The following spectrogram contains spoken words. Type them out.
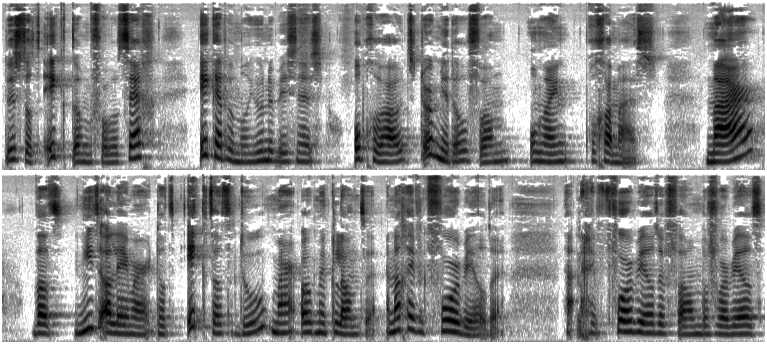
Dus dat ik dan bijvoorbeeld zeg: ik heb een miljoenenbusiness opgebouwd door middel van online programma's. Maar wat niet alleen maar dat ik dat doe, maar ook mijn klanten. En dan geef ik voorbeelden. Nou, dan geef ik voorbeelden van bijvoorbeeld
